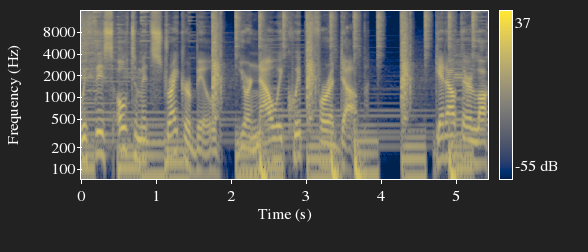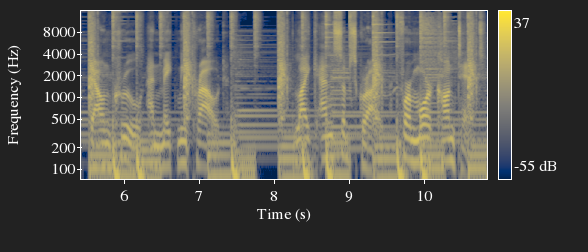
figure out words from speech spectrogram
With this ultimate striker build, you're now equipped for a dub. Get out there lockdown crew and make me proud. Like and subscribe for more content.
